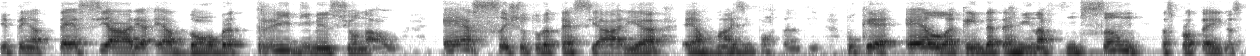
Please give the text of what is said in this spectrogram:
E tem a terciária, é a dobra tridimensional. Essa estrutura terciária é a mais importante, porque é ela quem determina a função das proteínas.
